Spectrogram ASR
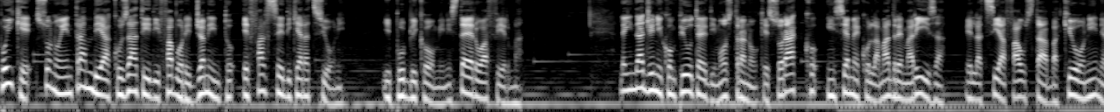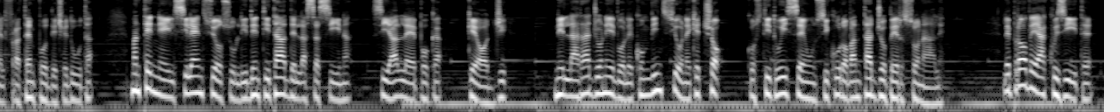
poiché sono entrambi accusati di favoreggiamento e false dichiarazioni, il pubblico ministero afferma. Le indagini compiute dimostrano che Soracco, insieme con la madre Marisa e la zia Fausta Bacchioni, nel frattempo deceduta, mantenne il silenzio sull'identità dell'assassina, sia all'epoca che oggi, nella ragionevole convinzione che ciò costituisse un sicuro vantaggio personale. Le prove acquisite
